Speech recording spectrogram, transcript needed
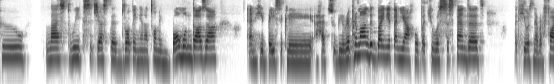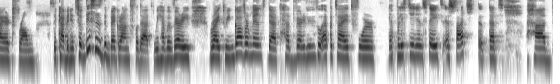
who last week suggested dropping an atomic bomb on Gaza. And he basically had to be reprimanded by Netanyahu, but he was suspended, but he was never fired from the cabinet. So this is the background for that. We have a very right wing government that had very little appetite for a Palestinian state as such that, that had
